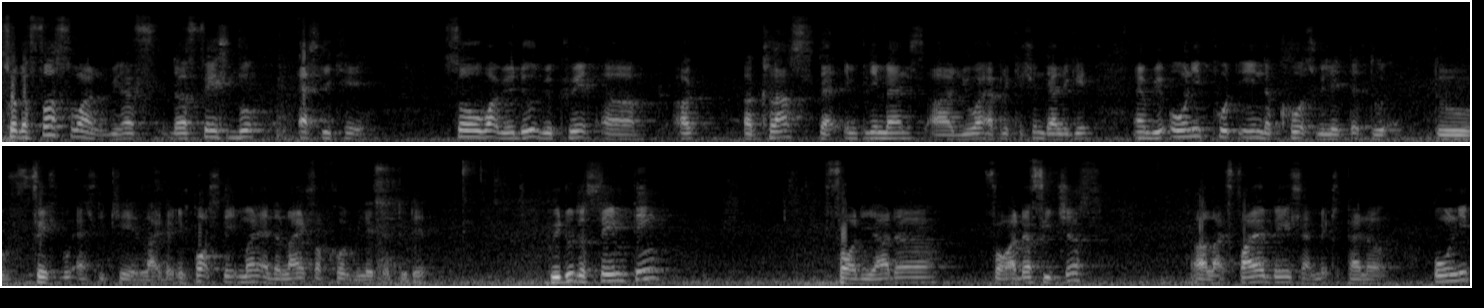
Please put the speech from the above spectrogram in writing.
So the first one, we have the Facebook SDK. So what we do, we create a, a, a class that implements our UI application delegate, and we only put in the codes related to, to Facebook SDK, like the import statement and the lines of code related to that. We do the same thing for the other for other features, uh, like Firebase and Mixpanel, only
